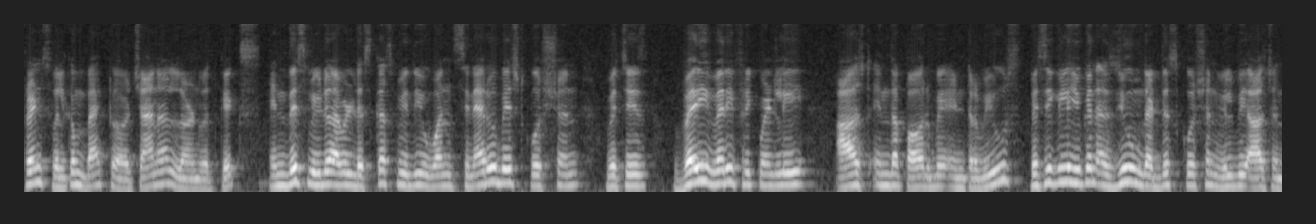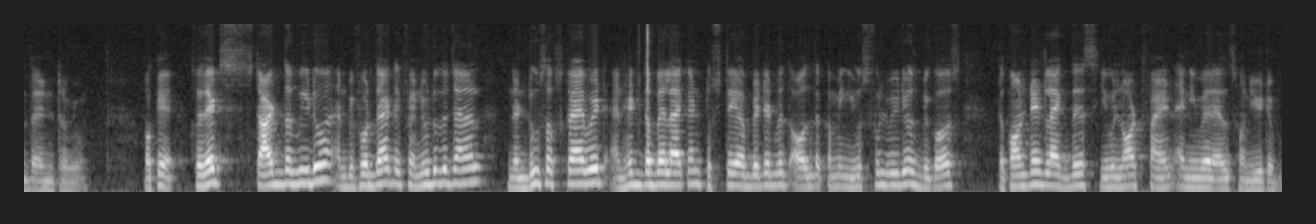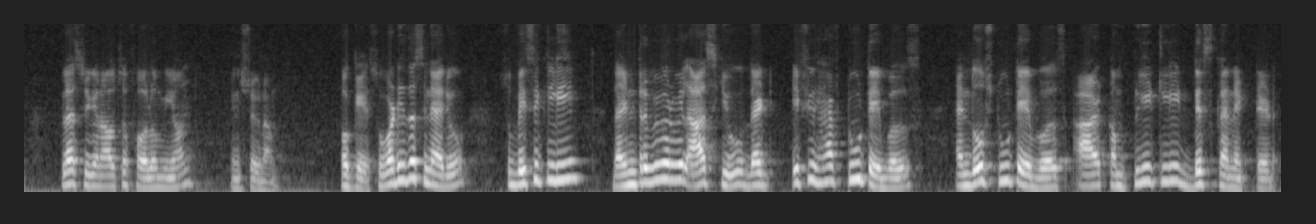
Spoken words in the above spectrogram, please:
Friends, welcome back to our channel Learn with Giggs. In this video, I will discuss with you one scenario based question which is very very frequently asked in the Power BI interviews. Basically, you can assume that this question will be asked in the interview. Okay, so let's start the video and before that if you're new to the channel then do subscribe it and hit the bell icon to stay updated with all the coming useful videos because the content like this you will not find anywhere else on YouTube. Plus you can also follow me on Instagram. Okay, so what is the scenario? So basically the interviewer will ask you that if you have two tables and those two tables are completely disconnected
